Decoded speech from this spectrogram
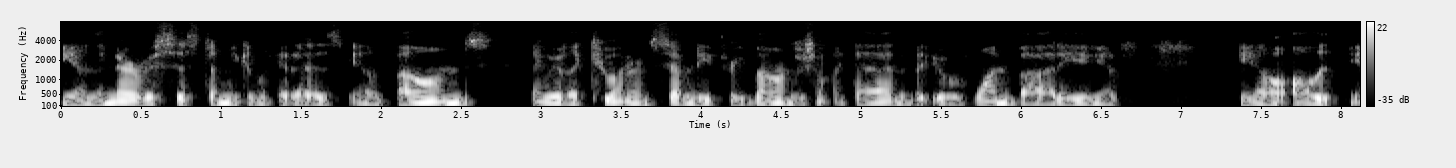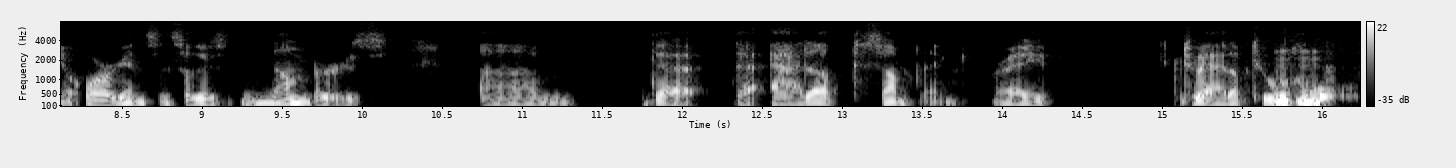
you know the nervous system you can look at it as you know bones. I think we have like 273 bones or something like that but you have one body and you have you know all the you know organs and so there's numbers um, that that add up to something right? To add up to a Mhm. whole.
